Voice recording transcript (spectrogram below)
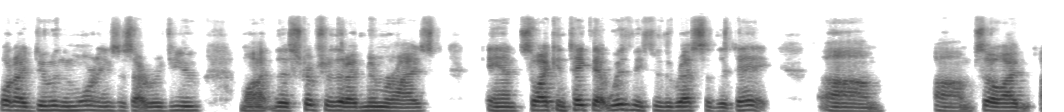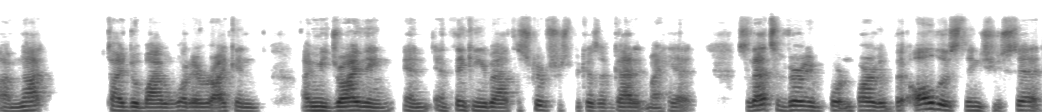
what i do in the mornings is i review my the scripture that i've memorized and so i can take that with me through the rest of the day. Um, um, so I'm, I'm not tied to a bible whatever. I can I'm me driving and, and thinking about the scriptures because I've got it in my head. So that's a very important part of it. But all those things you said,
